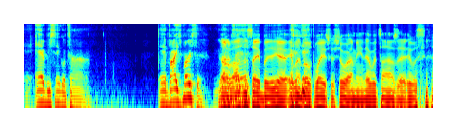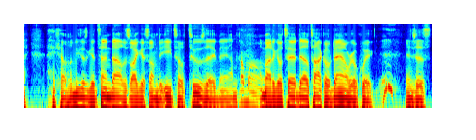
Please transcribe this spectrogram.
and every single time, and vice versa. You know what I was gonna say, but yeah, it went both ways for sure. I mean, there were times that it was, hey, yo, let me just get ten dollars so I get something to eat till Tuesday, man. I'm, Come on, I'm about to go tear Del Taco down real quick, and just,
